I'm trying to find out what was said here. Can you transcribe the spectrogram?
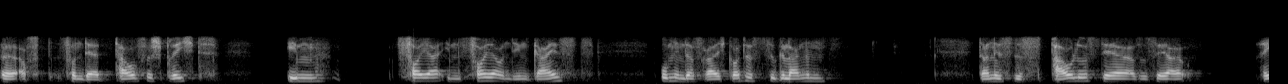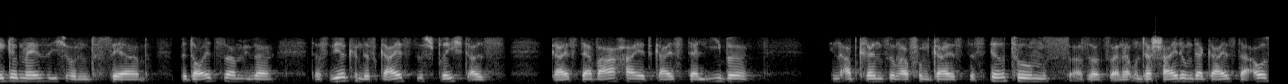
äh, auch von der Taufe spricht, im Feuer, in Feuer und in Geist, um in das Reich Gottes zu gelangen. Dann ist es Paulus, der also sehr regelmäßig und sehr bedeutsam über das Wirken des Geistes spricht, als Geist der Wahrheit, Geist der Liebe, in Abgrenzung auch vom Geist des Irrtums, also zu einer Unterscheidung der Geister aus,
